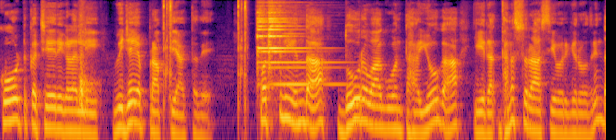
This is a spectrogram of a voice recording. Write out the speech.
ಕೋರ್ಟ್ ಕಚೇರಿಗಳಲ್ಲಿ ವಿಜಯ ಪ್ರಾಪ್ತಿಯಾಗ್ತದೆ. ಪತ್ನಿಯಿಂದ ದೂರವಾಗುವಂತಹ ಯೋಗ ಈ ರ, ಧನಸ್ಸು ರಾಶಿಯವರಿಗಿರೋದ್ರಿಂದ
